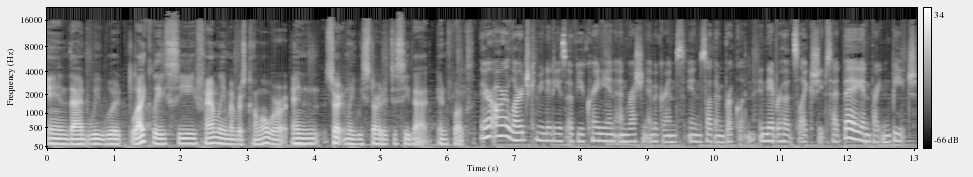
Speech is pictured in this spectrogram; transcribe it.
and that we would likely see family members come over. And certainly we started to see that influx. There are large communities of Ukrainian and Russian immigrants in southern Brooklyn, in neighborhoods like Sheepshead Bay and Brighton Beach.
